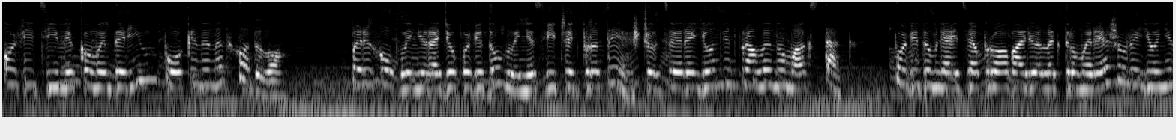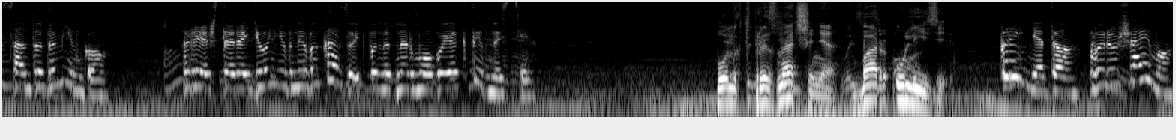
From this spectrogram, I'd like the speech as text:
Офіційних коментарів поки не надходило. Перехоплені радіоповідомлення свідчать про те, що в цей район відправлено Макс Так. Повідомляється про аварію електромереж у районі Санто-Домінго. Решта районів не виказують понаднормової активності. Пункт призначення бар у лізі. Прийнято. Вирушаємо.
